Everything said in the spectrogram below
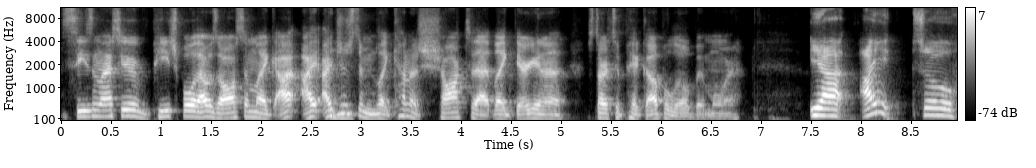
season last year, Peach Bowl? That was awesome. Like, I, I, I mm-hmm. just am like kind of shocked that like they're gonna start to pick up a little bit more. Yeah, I so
